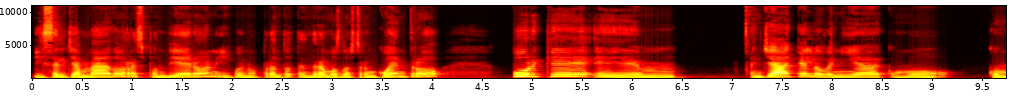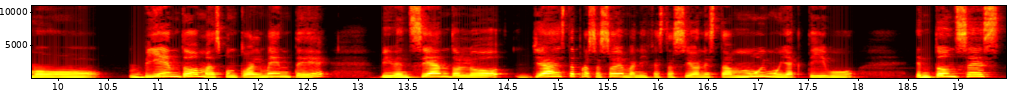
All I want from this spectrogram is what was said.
hice el llamado, respondieron y bueno, pronto tendremos nuestro encuentro porque em, ya que lo venía como, como viendo más puntualmente, vivenciándolo, ya este proceso de manifestación está muy, muy activo. Entonces,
